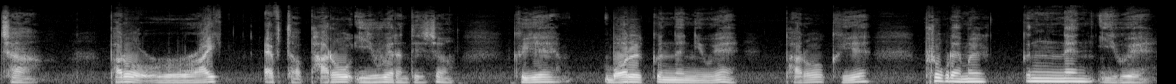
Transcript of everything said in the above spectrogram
자 바로 right after 바로 이후에 란 뜻이죠 그의 뭐를 끝낸 이후에 바로 그의 프로그램을 끝낸 이후에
